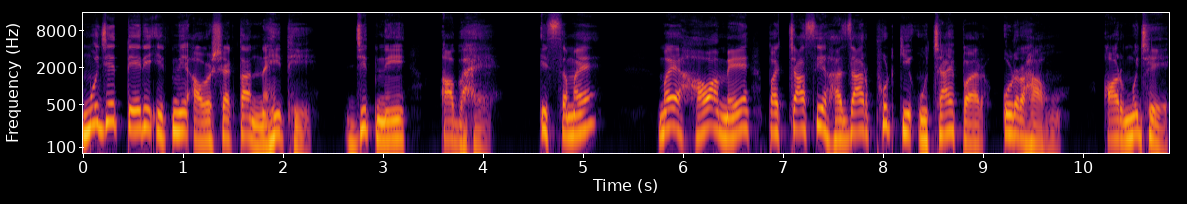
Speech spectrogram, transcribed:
मुझे तेरी इतनी आवश्यकता नहीं थी, जितनी अब है। इस समय मैं हवा में पचासी हज़ार फुट की ऊंचाई पर उड़ रहा हूँ और मुझे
